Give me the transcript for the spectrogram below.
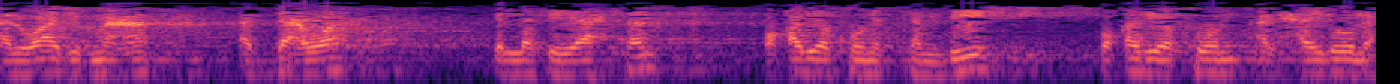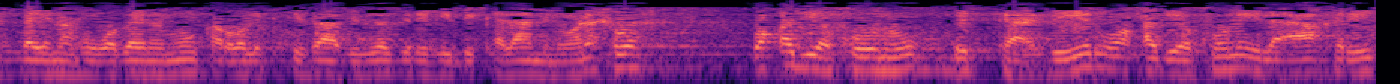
الواجب مع الدعوة بالتي هي أحسن وقد يكون التنبيه وقد يكون الحيلولة بينه وبين المنكر والاكتفاء بزجره بكلام ونحوه وقد يكون بالتعذير وقد يكون إلى آخر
